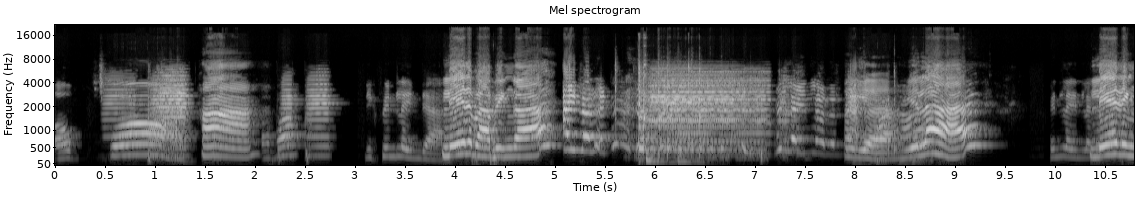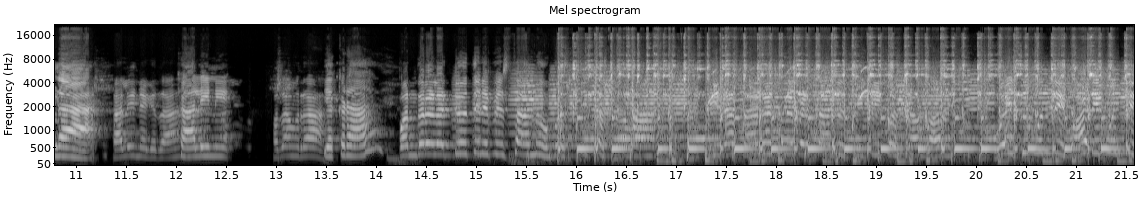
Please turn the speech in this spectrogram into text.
అబ్బో. పాపా నీకు పెండ్లు అయిందా? లేదు బాబు ఇంకా. అయ్యా ఎలా? పెండ్లు అయిందా లేదు ఇంకా. ఖాళీనే కదా? ఖాళీని. ఎక్కడ? బందర లడ్డు తినిపిస్తాను వయసు ఉంది వాడి ఉంది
